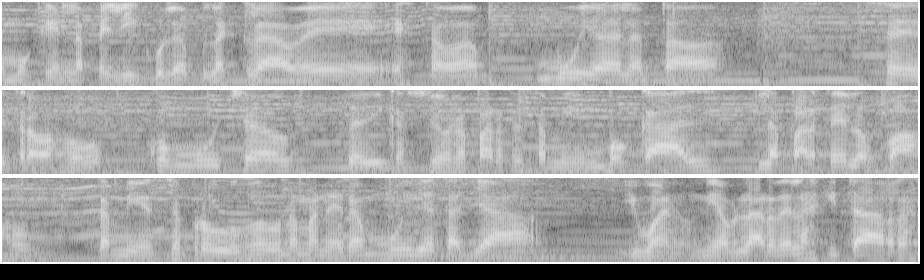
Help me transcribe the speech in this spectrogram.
como que en la película la clave estaba muy adelantada. Se trabajó con mucha dedicación, aparte también vocal, la parte de los bajos también se produjo de una manera muy detallada. Y bueno, ni hablar de las guitarras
